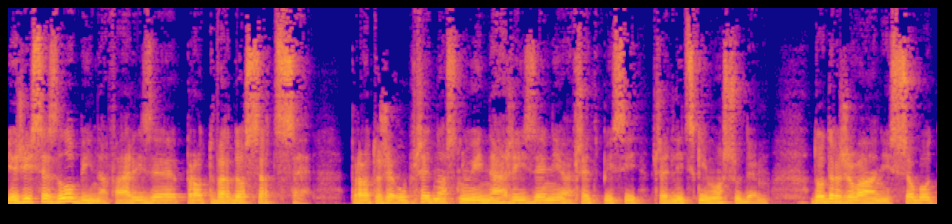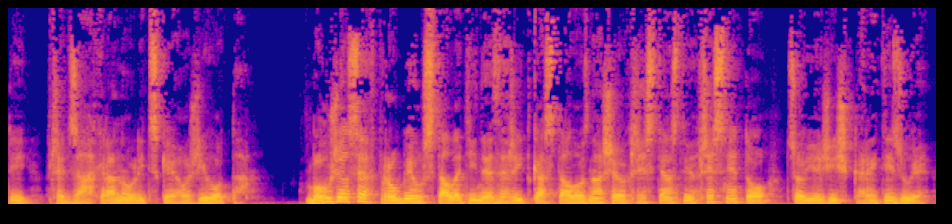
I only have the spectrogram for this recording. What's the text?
Ježíš se zlobí na farize pro tvrdo srdce, protože upřednostňují nařízení a předpisy před lidským osudem, dodržování soboty před záchranou lidského života. Bohužel se v průběhu staletí nezřídka stalo z našeho křesťanství přesně to, co Ježíš kritizuje –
